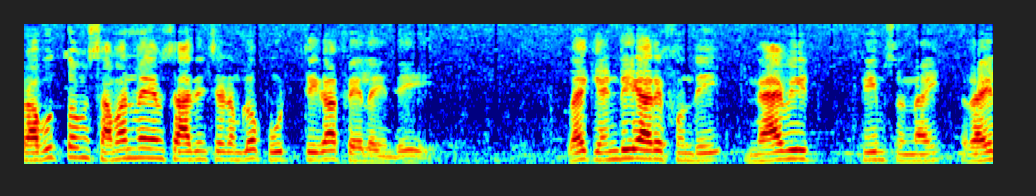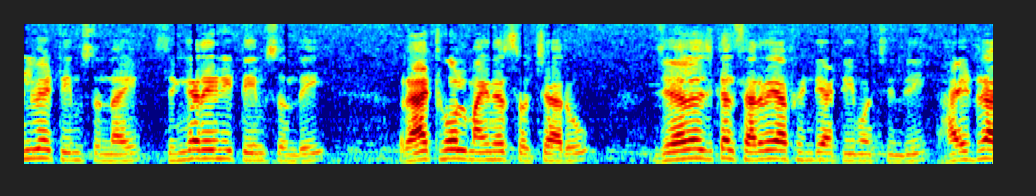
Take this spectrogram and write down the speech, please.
ప్రభుత్వం సమన్వయం సాధించడంలో పూర్తిగా ఫెయిల్ అయింది. లైక్ ఎన్డీఆర్ఎఫ్ ఉంది నేవీ టీమ్స్ ఉన్నాయి రైల్వే టీమ్స్ ఉన్నాయి సింగరేణి టీమ్స్ ఉంది ర్యాట్ హోల్ మైనర్స్ వచ్చారు geological survey of India team వచ్చింది హైడ్రా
